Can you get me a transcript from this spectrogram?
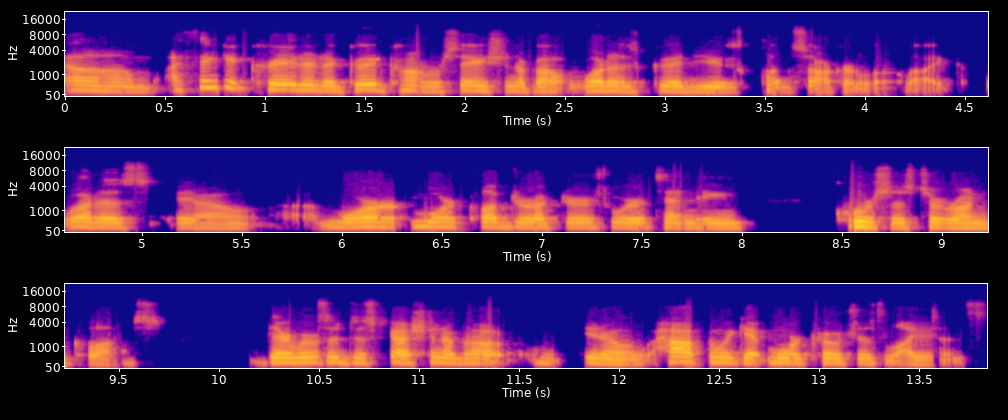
um, I think it created a good conversation about what does good youth club soccer look like. What is you know uh, more more club directors were attending courses to run clubs. There was a discussion about you know how can we get more coaches licensed.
